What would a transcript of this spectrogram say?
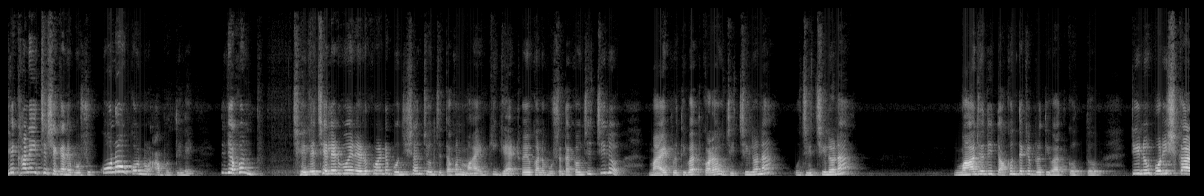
যেখানে ইচ্ছে সেখানে বসুক, কোনো কোনো আপত্তি নেই। যখন ছেলে ছেলের বইয়ের এরকম একটা পজিশন চলছে। তখন মায়ের কি গ্যাট হয়ে ওখানে বসে থাকা উচিত ছিল? মায়ের প্রতিবাদ করা উচিত ছিল না? উচিত ছিল না? মা যদি তখন থেকে প্রতিবাদ করতো, টিনু পরিষ্কার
